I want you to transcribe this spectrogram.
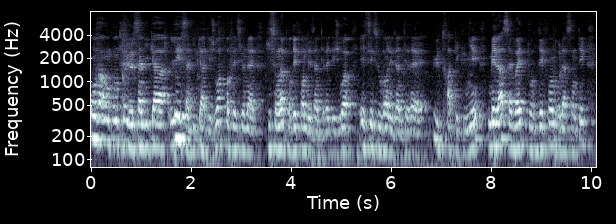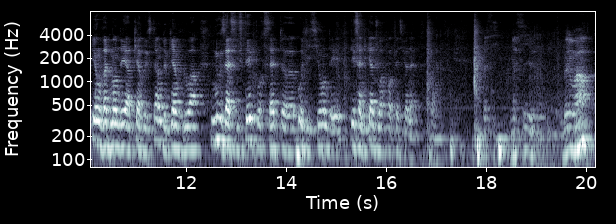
on va rencontrer le syndicat, les syndicats des joueurs professionnels qui sont là pour défendre les intérêts des joueurs, et c'est souvent les intérêts ultra pécuniers. Mais là, ça va être pour défendre la santé, et on va demander à Pierre Rustin de bien vouloir nous assister pour cette euh, audition des, syndicats de joueurs professionnels. Voilà. Merci. Merci. Benoît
